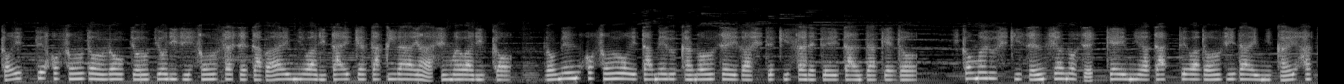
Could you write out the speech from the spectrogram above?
といって舗装道路を長距離自走させた場合には立体キャタピラーや足回りと、路面舗装を傷める可能性が指摘されていたんだけど、10式戦車の設計にあたっては同時代に開発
